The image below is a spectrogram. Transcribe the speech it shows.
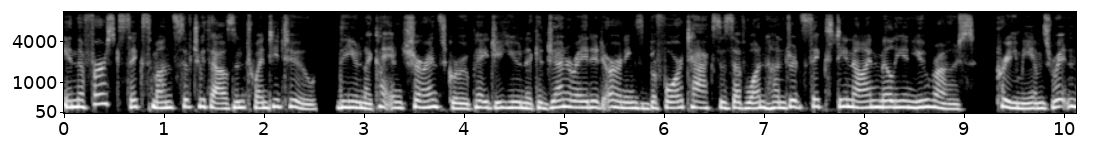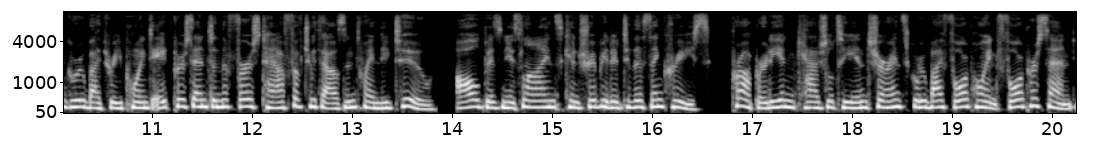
in the first six months of 2022, the UNIQA Insurance Group AG UNIQA generated earnings before taxes of 169 million euros. Premiums written grew by 3.8% in the first half of 2022. All business lines contributed to this increase. Property and casualty insurance grew by 4.4%,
